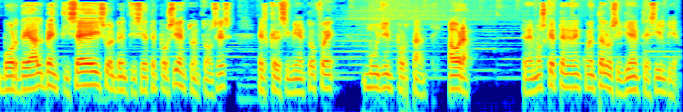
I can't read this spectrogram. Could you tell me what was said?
bordea el 26 o el 27%, entonces el crecimiento fue muy importante. Ahora, tenemos que tener en cuenta lo siguiente, Silvia.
